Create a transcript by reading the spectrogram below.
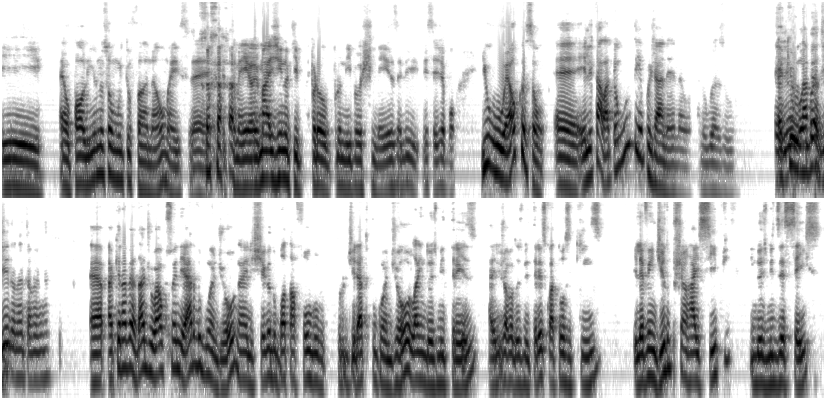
E é, o Paulinho eu não sou muito fã, não, mas é, eu também eu imagino que pro, pro nível chinês ele, ele seja bom. E o Elkerson, é, ele tá lá tem algum tempo já, né, no, no Guangzhou. É ele que o, na bandido, né, também, né? É, é que, na verdade, o Elkson ele era do Guangzhou, né? Ele chega do Botafogo pro, direto pro Guangzhou lá em 2013. Aí ele joga 2013, 14, 15. Ele é vendido pro Shanghai SIP em 2016.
